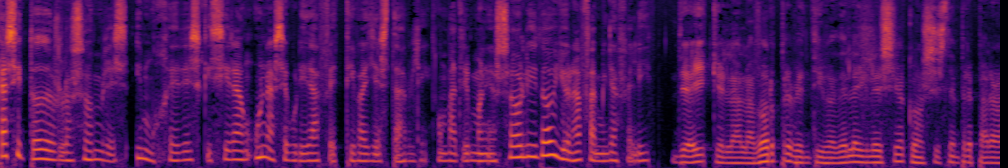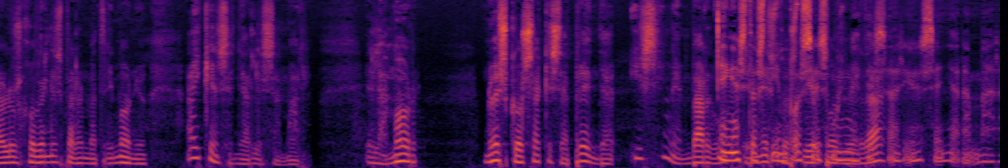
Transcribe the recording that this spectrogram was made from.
Casi todos los hombres y mujeres quisieran una seguridad afectiva y estable, un matrimonio sólido y una familia feliz. De ahí que la labor preventiva de la Iglesia consiste en preparar a los jóvenes para el matrimonio. Hay que enseñarles a amar. El amor no es cosa que se aprenda y sin embargo en estos, tiempos, es muy necesario enseñar a amar.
